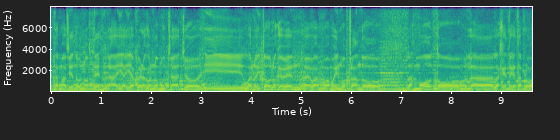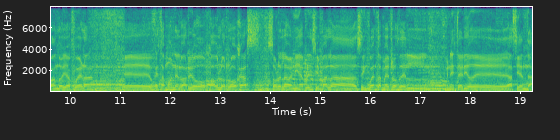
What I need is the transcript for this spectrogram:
Estamos haciendo unos test drive ahí afuera con los muchachos y bueno, y todo lo que ven, eh, vamos a ir mostrando las motos, la, gente que está probando ahí afuera. Eh, estamos en el barrio Pablo Rojas, sobre la avenida principal a 50 metros del Ministerio de Hacienda.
